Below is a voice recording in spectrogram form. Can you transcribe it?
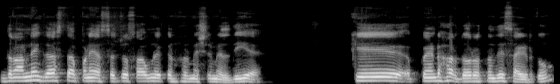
ਦੌਰਾਨੇ ਅਗਸਤ ਆਪਣੇ ਐਸਐਚਓ ਸਾਹਿਬ ਨੂੰ ਇੱਕ ਇਨਫੋਰਮੇਸ਼ਨ ਮਿਲਦੀ ਹੈ ਕਿ ਪਿੰਡ ਹਰਦੋ ਰਤਨ ਦੀ ਸਾਈਡ ਤੋਂ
